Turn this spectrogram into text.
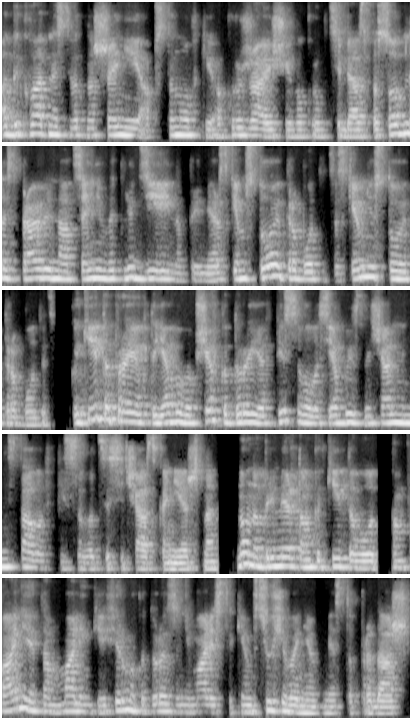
адекватность в отношении обстановки окружающей вокруг тебя, способность правильно оценивать людей, например, с кем стоит работать, а с кем не стоит работать. Какие-то проекты я бы вообще, в которые я вписывалась, я бы изначально не стала вписываться сейчас, конечно. Ну, например, там какие-то вот компании, там маленькие фирмы, которые занимались таким втюхиванием вместо продаж.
